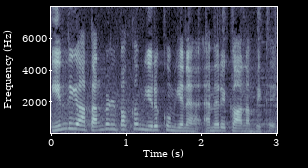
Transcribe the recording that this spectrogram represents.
இந்தியா தங்கள் பக்கம் இருக்கும் என அமெரிக்கா நம்பிக்கை.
